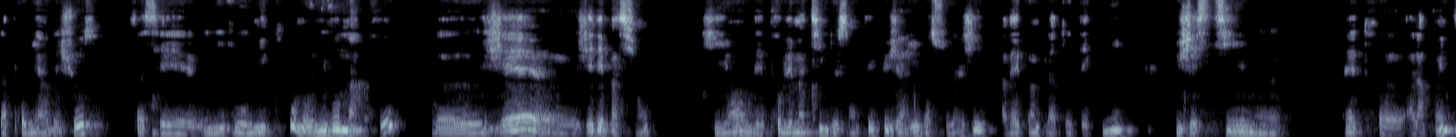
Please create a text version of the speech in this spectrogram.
la première des choses. Ça, c'est au niveau micro. Mais au niveau macro, euh, j'ai euh, j'ai des patients qui ont des problématiques de santé que j'arrive à soulager avec un plateau technique que j'estime euh, être euh, à la pointe.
